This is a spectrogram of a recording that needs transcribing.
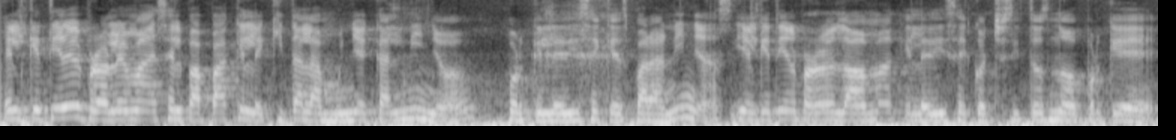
el que tiene el problema es el papá que le quita la muñeca al niño porque le dice que es para niñas. Y el que tiene el problema es la mamá que le dice cochecitos no porque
